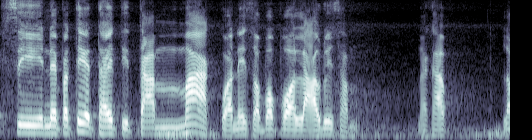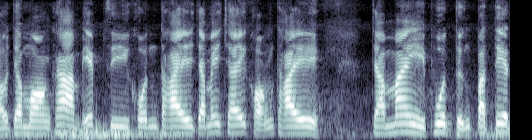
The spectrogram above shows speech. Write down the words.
FC ในประเทศไทยติดตามมากกว่าในสปปลาวด้วยซ้ำนะครับ เราจะมองข้าม FC คนไทยจะไม่ใช้ของไทย จะไม่พูดถึงประเทศ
